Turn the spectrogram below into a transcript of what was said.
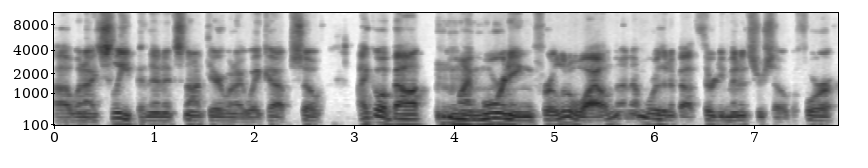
uh, when I sleep, and then it's not there when I wake up. So I go about my morning for a little while, not more than about 30 minutes or so before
